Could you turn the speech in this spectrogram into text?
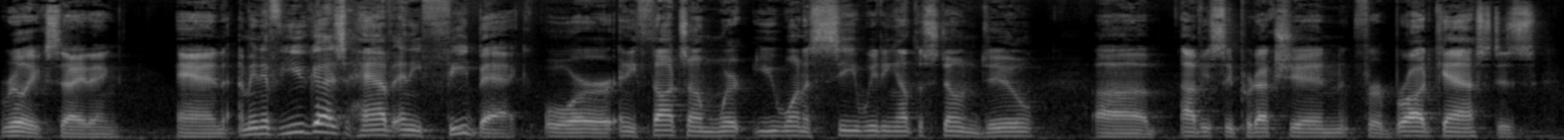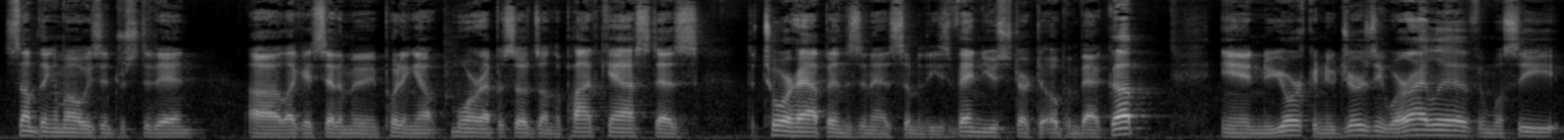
really exciting. And I mean, if you guys have any feedback or any thoughts on what you want to see Weeding Out the Stone do, uh, obviously, production for broadcast is something I'm always interested in. Uh, like I said, I'm going to be putting out more episodes on the podcast as the tour happens and as some of these venues start to open back up in New York and New Jersey, where I live, and we'll see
